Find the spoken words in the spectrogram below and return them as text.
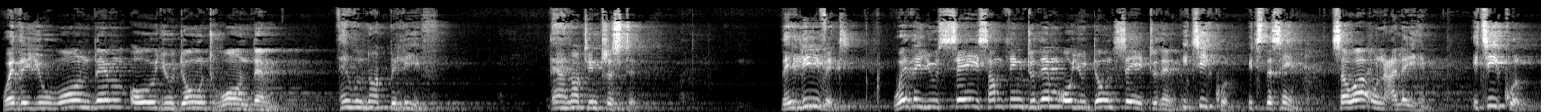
whether you warn them or you don't warn them, they will not believe. They are not interested. They leave it. Whether you say something to them or you don't say it to them, it's equal. It's the same. Sawa'un alayhim. It's equal.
